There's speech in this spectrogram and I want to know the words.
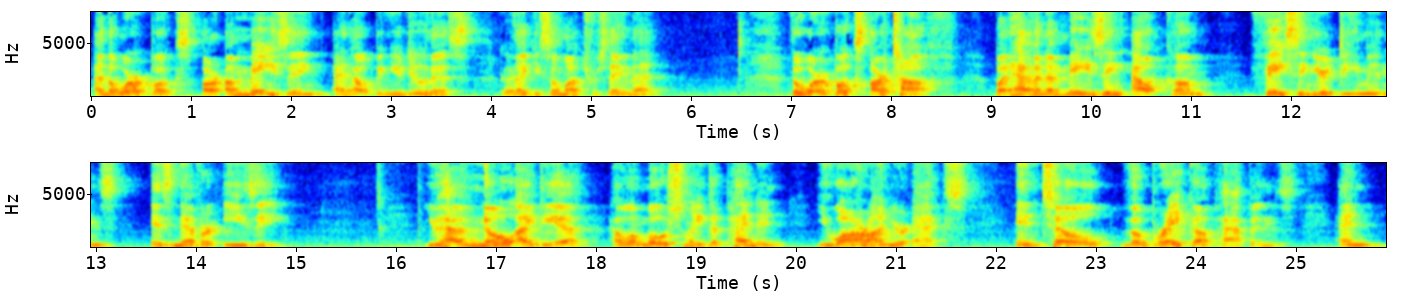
and the workbooks are amazing at helping you do this. Well, thank you so much for saying that. The workbooks are tough, but have an amazing outcome. Facing your demons is never easy. You have no idea how emotionally dependent you are on your ex until the breakup happens and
